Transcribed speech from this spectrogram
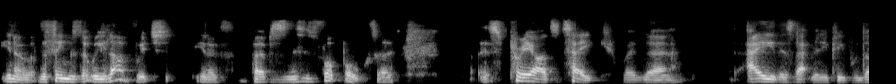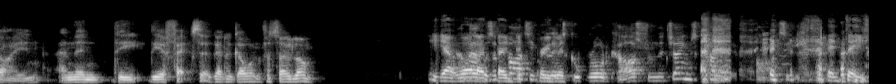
you know, the things that we love, which you know, purposes. And this is football. So it's pretty hard to take when uh, a there's that many people dying, and then the the effects that are going to go on for so long. Yeah, well, that was a party political with... broadcast from the James Cunliffe party. Indeed.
